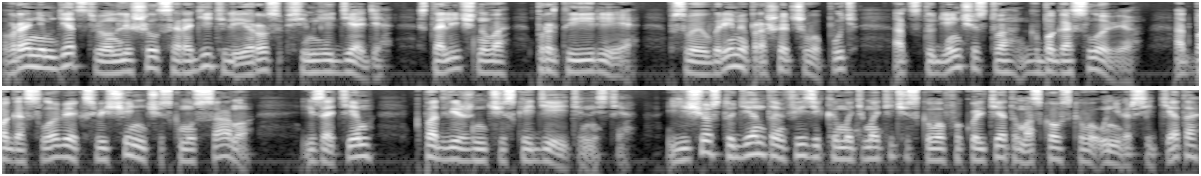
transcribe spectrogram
В раннем детстве он лишился родителей и рос в семье дяди, столичного протеерея, в свое время прошедшего путь от студенчества к богословию, от богословия к священническому сану и затем к подвижнической деятельности. Еще студентом физико-математического факультета Московского университета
